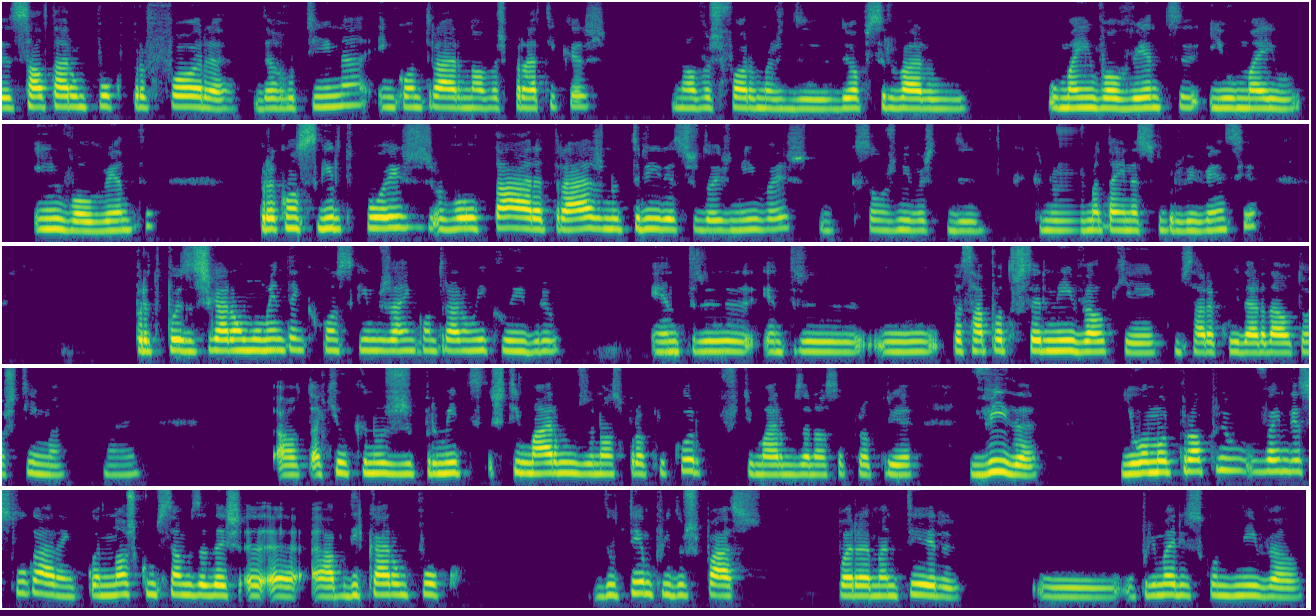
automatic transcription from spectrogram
saltar um pouco para fora da rotina, encontrar novas práticas, novas formas de, de observar o, o meio envolvente e o meio envolvente para conseguir depois voltar atrás, nutrir esses dois níveis, que são os níveis de, que nos mantêm na sobrevivência, para depois chegar a um momento em que conseguimos já encontrar um equilíbrio entre, entre o passar para o terceiro nível, que é começar a cuidar da autoestima, é? Aquilo que nos permite estimarmos o nosso próprio corpo, estimarmos a nossa própria vida, e o amor próprio vem desse lugar, em que quando nós começamos a, a, a abdicar um pouco do tempo e do espaço para manter o, o, primeiro e o segundo nível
